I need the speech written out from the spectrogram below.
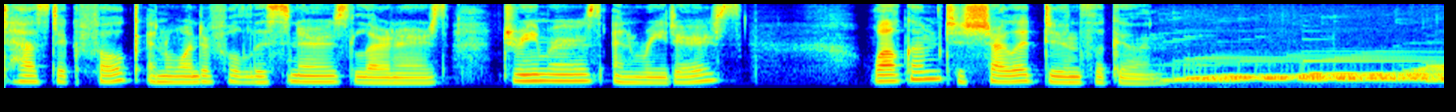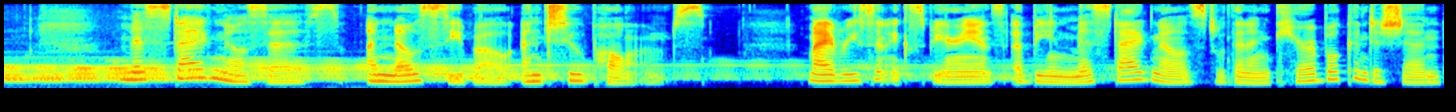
fantastic folk and wonderful listeners, learners, dreamers, and readers. Welcome to Charlotte Dunes Lagoon. Misdiagnosis, a nocebo, and two poems. My recent experience of being misdiagnosed with an incurable condition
